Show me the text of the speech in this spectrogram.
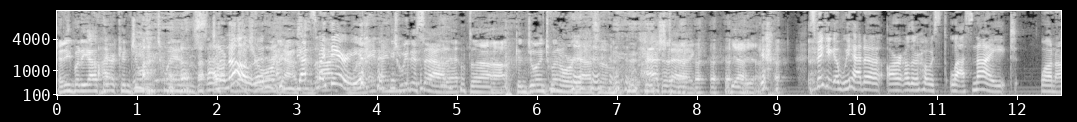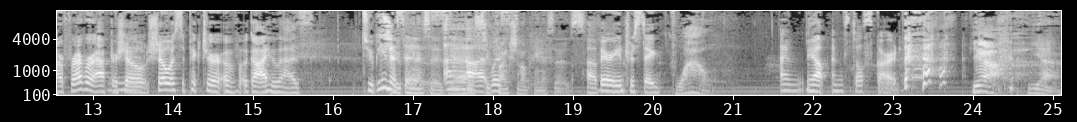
Anybody out there can join twins? I don't know. About your That's, that's my theory. Right? I mean, Tweet us out at uh, conjoined twin orgasm hashtag. Yeah, yeah. Speaking of, we had a, our other host last night on our Forever After show show us a picture of a guy who has two penises. two penises, yes, Uh, two functional penises. Uh, very interesting. Wow. I'm Yep. I'm still scarred. Yeah. yeah.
